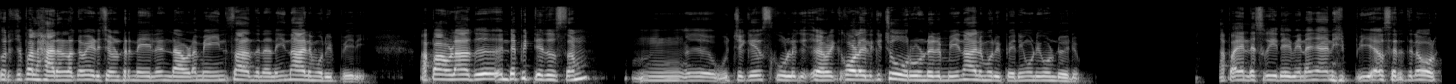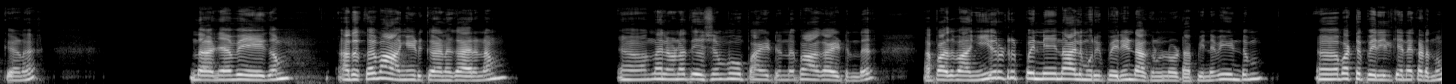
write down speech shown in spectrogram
കുറച്ച് പലഹാരങ്ങളൊക്കെ മേടിച്ചുകൊണ്ടിരുന്നതിൽ ഉണ്ടാവണ മെയിൻ സാധനമാണ് ഈ നാലുമുറിപ്പേരി അപ്പോൾ അവൾ അത് എന്റെ പിറ്റേ ദിവസം ഉച്ചയ്ക്ക് സ്കൂളിൽ കോളേജിലേക്ക് ചോറ് കൊണ്ടുവരുമ്പോൾ ഈ നാലുമുറിപ്പേരിയും കൂടി കൊണ്ടുവരും. അപ്പോൾ എന്റെ ശ്രീദേവിനെ ഞാൻ ഇപ്പം ഈ അവസരത്തിൽ ഓർക്കുകയാണ് എന്താ ഞാൻ വേഗം അതൊക്കെ വാങ്ങിയെടുക്കുകയാണ് കാരണം നല്ലോണം അത്യാവശ്യം മൂപ്പായിട്ടുണ്ട് പാകമായിട്ടുണ്ട് അപ്പോൾ അത് വാങ്ങി ഒരു ട്രിപ്പ് തന്നെ നാല് മുറിപ്പേരി ഉണ്ടാക്കണല്ലോ കേട്ടോ പിന്നെ വീണ്ടും വട്ടപ്പേരിയിലേക്ക് തന്നെ കടന്നു.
